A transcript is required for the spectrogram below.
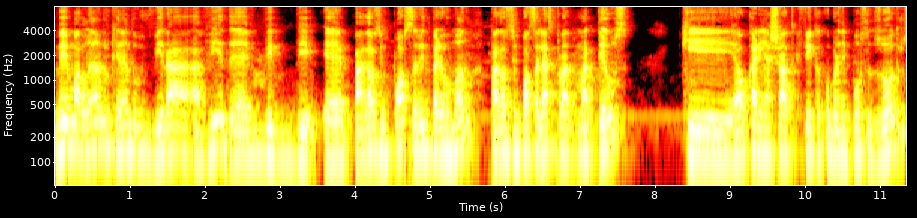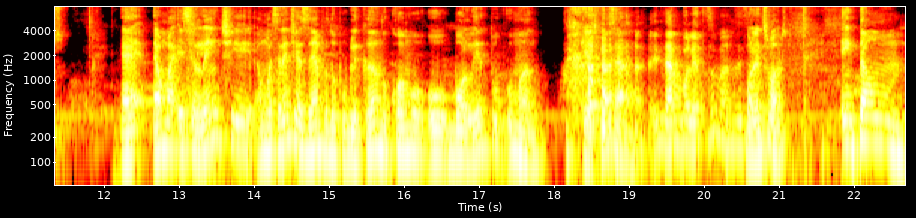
meio malandro, querendo virar a vida, é, vi- vi- é, pagar os impostos ali no Império Romano, pagar os impostos, aliás, para Mateus, que é o carinha chato que fica cobrando imposto dos outros. É, é, uma excelente, é um excelente exemplo do publicano como o boleto humano. Que é isso que eles eram. Eles eram boletos humanos. Boletos humanos. Então.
